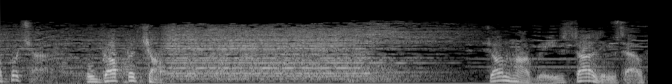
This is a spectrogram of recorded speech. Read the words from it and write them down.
The Butcher Who Got the Chop. John Hargreaves styled himself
